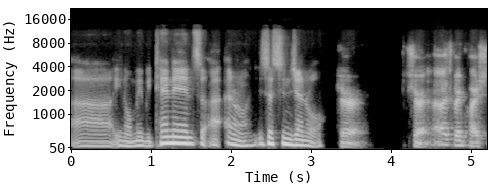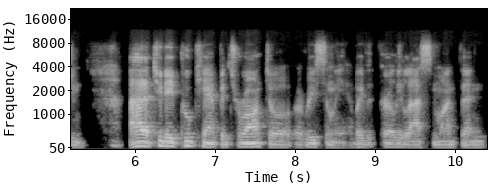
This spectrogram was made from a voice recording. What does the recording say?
uh, you know, maybe tenants? I, I don't know. It's just in general. Sure, sure. Oh, that's a great question. I had a two-day boot camp in Toronto recently, I believe early last month, and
